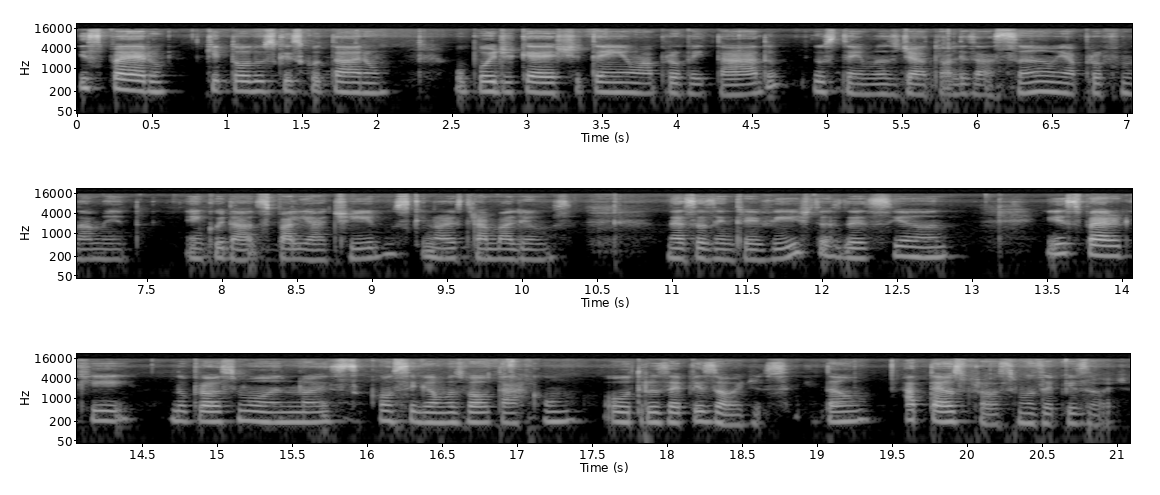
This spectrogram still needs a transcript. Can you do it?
Espero que todos que escutaram o podcast tenham aproveitado os temas de atualização e aprofundamento em cuidados paliativos que nós trabalhamos nessas entrevistas desse ano e espero que no próximo ano nós consigamos voltar com outros episódios. Então, até os próximos episódios.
